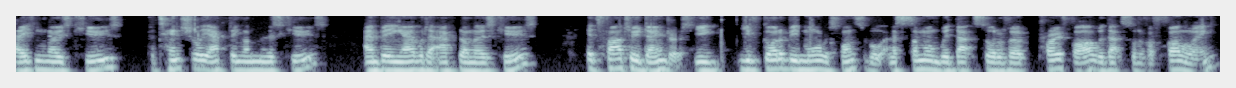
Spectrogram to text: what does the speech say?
taking those cues, potentially acting on those cues, and being able to act on those cues it's far too dangerous. You you've got to be more responsible as someone with that sort of a profile, with that sort of a following,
